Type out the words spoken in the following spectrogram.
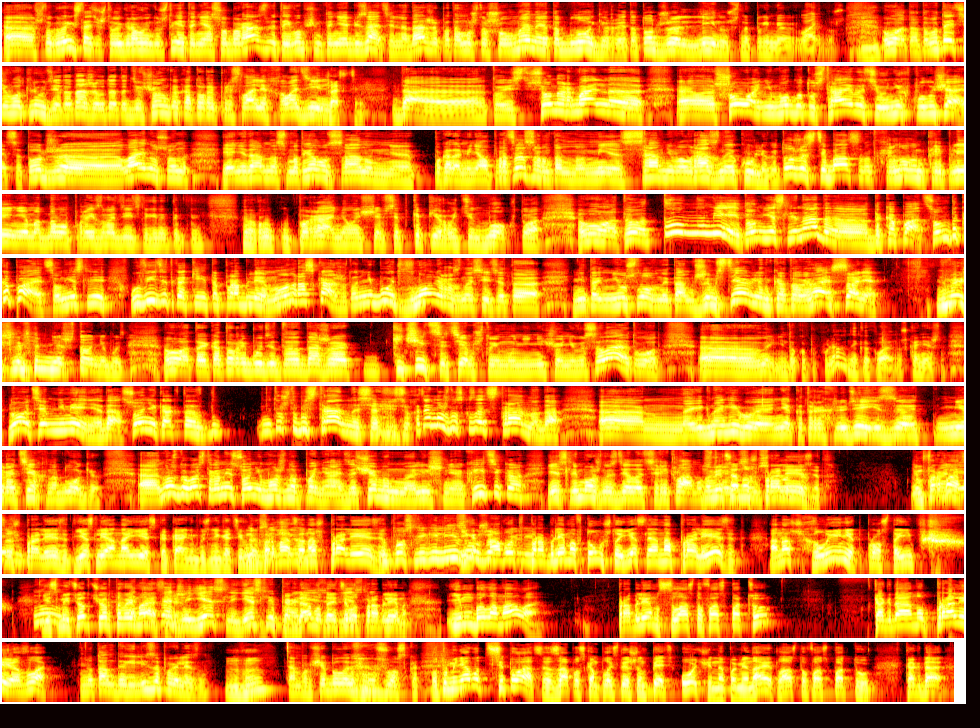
Э, что говорит, кстати, что в игровой индустрии это не особо развито и, в общем-то, не обязательно даже, потому что шоумены это блогеры, это тот же Линус, например, Лайнус. Mm-hmm. Вот, это вот эти вот люди, это та же вот эта девчонка, которой прислали холодильник. Джастин. Да, э, то есть все нормально, э, шоу они могут устраивать, и у них получается. Тот же э, Лайнус, он, я недавно смотрел, он сразу мне, когда менял процессор, он там сравнивал разные кулеры. Тоже стебался над хреновым креплением одного производителя. Руку поранил вообще, все копируйте ног, то вот, вот. Умеет, он если надо докопаться, он докопается. Он если увидит какие-то проблемы, он расскажет. Он не будет в ноль разносить это не, не условный там Джим Стерлинг, который, ай, Соня, вышли мне что-нибудь, вот, э, который будет э, даже кичиться тем, что ему ни, ничего не высылают, вот, э, ну, не такой популярный, как Лайнус, конечно, но, тем не менее, да, Sony как-то, ну, не то чтобы странно себя ведет, хотя можно сказать странно, да, э, игнорируя некоторых людей из э, мира техноблогеров. Э, но, с другой стороны, Sony можно понять, зачем им лишняя критика, если можно сделать рекламу Но ведь оно же пролезет. Информация пролезет. ж пролезет. Если она есть, какая-нибудь негативная ну, информация, зачем? она ж пролезет. Ну, после релиза и, уже А пролезет. вот проблема в том, что если она пролезет, она ж хлынет просто и ну, и сметет к чертовой это, матери. опять же, если, если Когда пролезет, вот эти если... вот проблемы. Им было мало проблем с Last of Us Part 2, когда оно пролезло. Ну там до релиза пролезло. Угу. Там вообще было жестко. Вот у меня вот ситуация с запуском PlayStation 5 очень напоминает Last of Us Part 2. Когда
